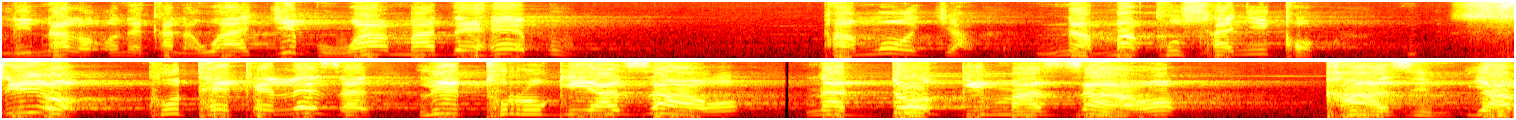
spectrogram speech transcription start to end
linaloonekana wajibu wa madhehebu pamoja na makusanyiko sio kutekeleza liturugia zao na dogma zao. Kazi ya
